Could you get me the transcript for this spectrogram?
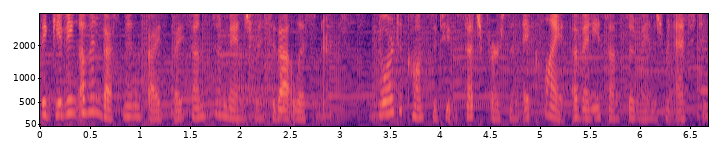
the giving of investment advice by Sunstone Management to that listener, nor to constitute such person a client of any Sunstone Management entity.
